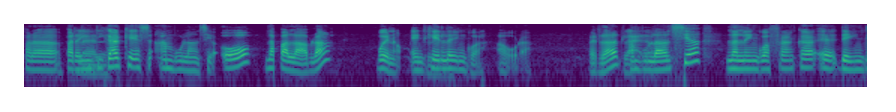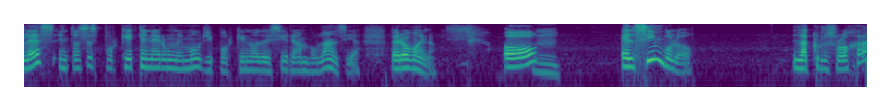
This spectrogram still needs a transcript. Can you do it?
Para, para indicar que es ambulancia. O la palabra, bueno, ¿en qué lengua ahora? ¿Verdad? Ambulancia, la lengua franca eh, de inglés. Entonces, ¿por qué tener un emoji? ¿Por qué no decir ambulancia? Pero bueno. O mm. el símbolo, la cruz roja,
